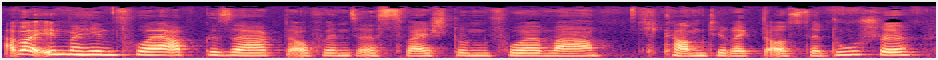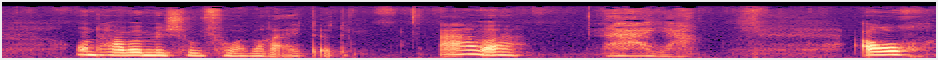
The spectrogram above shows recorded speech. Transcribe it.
Aber immerhin vorher abgesagt, auch wenn es erst zwei Stunden vorher war. Ich kam direkt aus der Dusche und habe mich schon vorbereitet. Aber, naja, auch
